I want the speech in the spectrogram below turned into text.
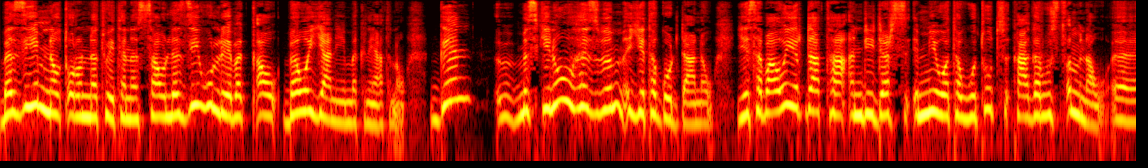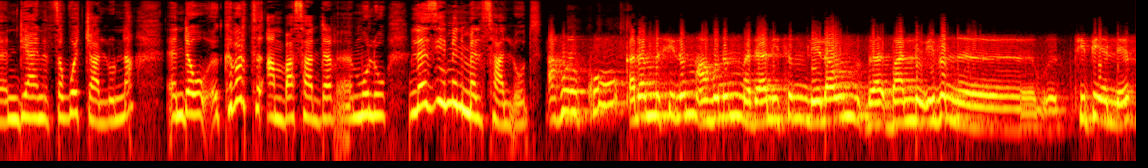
በዚህም ነው ጦርነቱ የተነሳው። ለዚህ ሁሉ የበቃው በወያኔ ምክንያት ነው ግን ምስኪኑ ሕዝብም እየተጎዳ ነው። የሰብአዊ እርዳታ እንዲደርስ የሚወተውቱት ከሀገር ውስጥም ነው። እንዲህ አይነት ሰዎች አሉና እንደው ክብርት አምባሳደር ሙሉ ለዚህ ምን መልስ አለዎት? አሁን እኮ ቀደም ሲልም አሁንም መድኃኒትም ሌላውም ባለው even TPLF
